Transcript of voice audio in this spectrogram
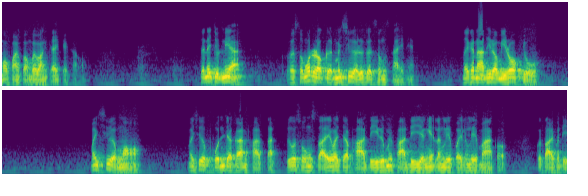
มอบหมายความไว้วางใจแก่เขาแต่ในจุดเนี้ยสมมติเราเกิดไม่เชื่อหรือเกิดสงสัยเนี่ย ในขณะที่เรามีโรคอยู่ ไม่เชื่อหมอ ไม่เชื่อผลจากการผ่าตัด หรือว่าสงสัยว่าจะผ่าดีหรือไม่ผ่าดีอย่างเงี้ยลังเลไปลังเลมาก็ก็ตายพอดี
